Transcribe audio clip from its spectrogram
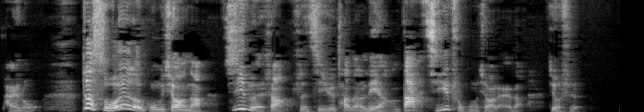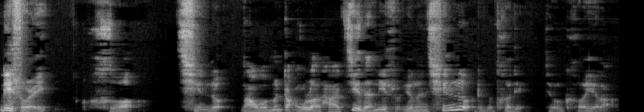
排脓。这所有的功效呢，基本上是基于它的两大基础功效来的，就是利水和清热。那我们掌握了它既能利水又能清热这个特点就可以了。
